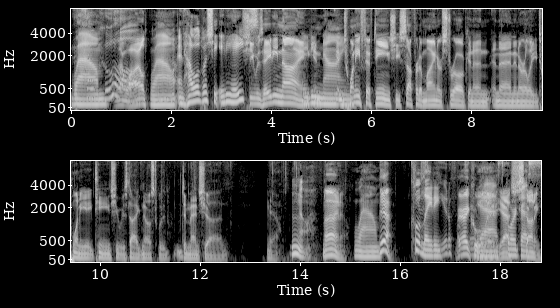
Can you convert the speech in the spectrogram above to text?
Wow. So Cool. Isn't that wild? Wow. And how old was she? 88? She was 89. In- 89. In, 2015, she suffered a minor stroke, and then and then in early 2018, she was diagnosed with dementia. And yeah, mm, No. I know. Wow. Yeah, Cool lady. Beautiful. very cool Yes, lady. Yes, gorgeous. stunning.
